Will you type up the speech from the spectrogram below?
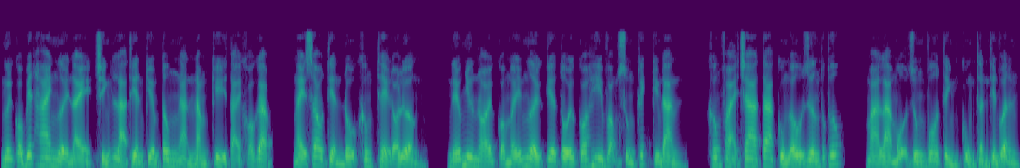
ngươi có biết hai người này chính là thiên kiếm tông ngàn năm kỳ tài khó gặp, ngày sau tiền đồ không thể đo lường, nếu như nói có mấy người kia tối có hy vọng xung kích kim đan, không phải cha ta cùng âu dương thúc thúc, mà là mộ dung vô tình cùng thần thiên vân.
